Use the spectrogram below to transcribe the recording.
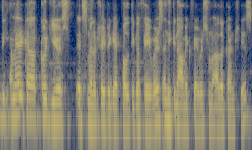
the America could use its military to get political favors and economic favors from other countries.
